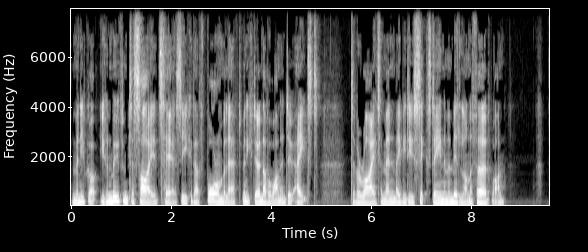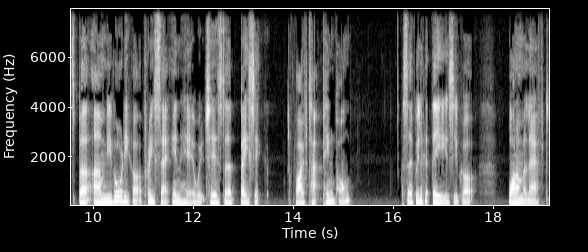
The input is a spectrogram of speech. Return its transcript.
and then you've got, you can move them to sides here. So you could have four on the left, then you could do another one and do eight to the right, and then maybe do 16 in the middle on a third one. But um, you've already got a preset in here, which is the basic five tap ping pong. So if we look at these, you've got one on the left,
